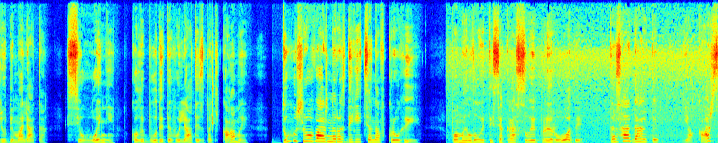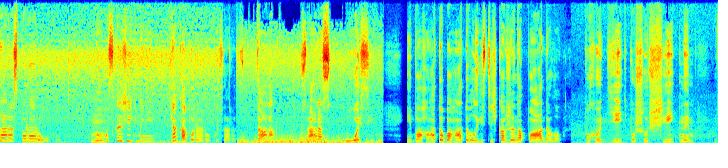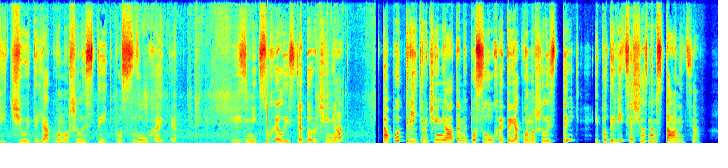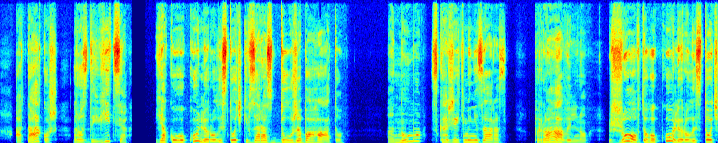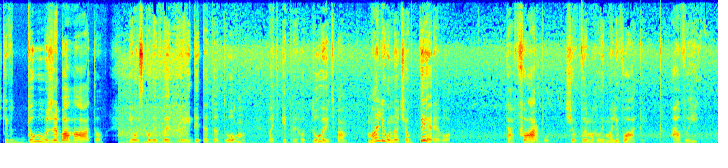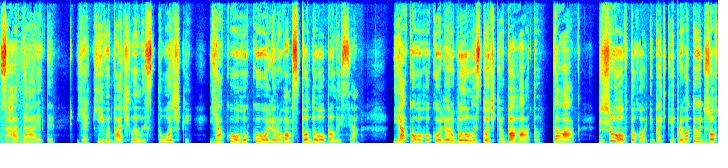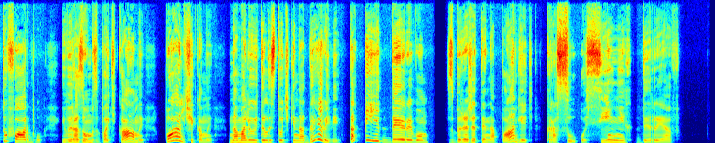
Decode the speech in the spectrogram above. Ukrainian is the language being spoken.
Любі малята, сьогодні, коли будете гуляти з батьками, дуже уважно роздивіться навкруги, помилуйтеся красою природи та згадайте, яка ж зараз пора року. Ну, скажіть мені, яка пора року зараз? Так, зараз осінь. І багато-багато листячка вже нападало. Походіть, пошуршіть ним, відчуйте, як воно шелестить, послухайте. Візьміть сухе листя до рученят та потріть рученятами, послухайте, як воно шелестить, і подивіться, що з ним станеться. А також роздивіться, якого кольору листочків зараз дуже багато. А нумо, скажіть мені зараз. Правильно, жовтого кольору листочків дуже багато. І ось коли ви прийдете додому, батьки приготують вам малюночок дерево та фарбу, щоб ви могли малювати. А ви згадаєте, які ви бачили листочки, якого кольору вам сподобалися. Якого кольору було листочків багато? Так, жовтого. І батьки приготують жовту фарбу. І ви разом з батьками, пальчиками намалюєте листочки на дереві та під деревом. Збережете на пам'ять красу осінніх дерев.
